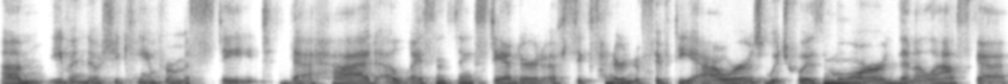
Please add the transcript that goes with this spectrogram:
um, even though she came from a state that had a licensing standard of 650 hours, which was more than Alaska,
